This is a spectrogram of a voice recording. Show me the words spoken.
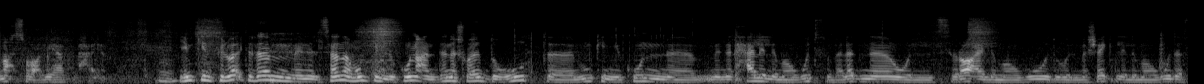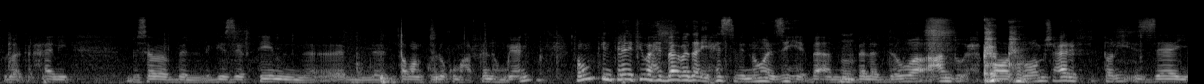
نحصل عليها في الحياة. يمكن في الوقت ده من السنة ممكن يكون عندنا شوية ضغوط آه، ممكن يكون آه، من الحال اللي موجود في بلدنا والصراع اللي موجود والمشاكل اللي موجودة في الوقت الحالي. بسبب الجزيرتين اللي طبعا كلكم عارفينهم يعني. فممكن تلاقي في واحد بقى بدأ يحس بإن هو زهق بقى من البلد هو عنده إحباط هو مش عارف الطريق إزاي.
